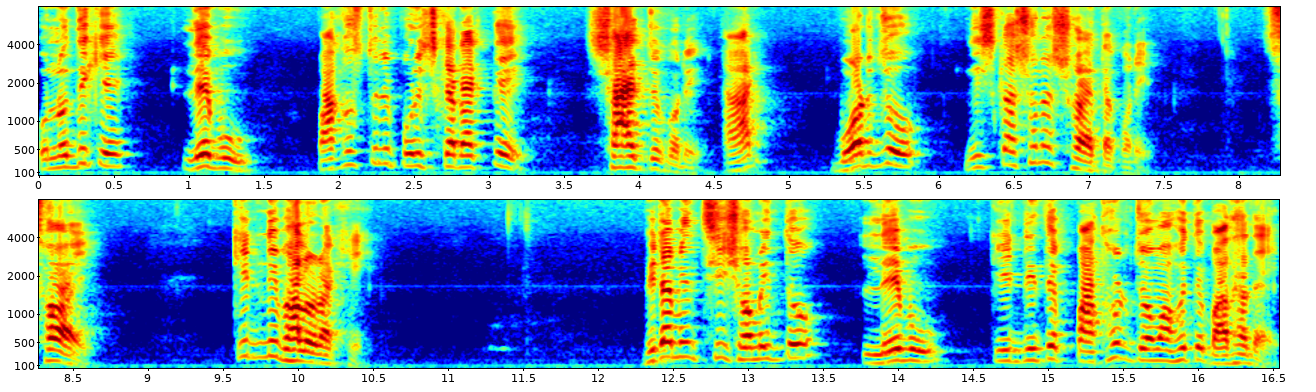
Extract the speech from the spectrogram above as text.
অন্যদিকে লেবু পাকস্থলী পরিষ্কার রাখতে সাহায্য করে আর বর্জ্য নিষ্কাশনে সহায়তা করে। ছয়, কিডনি ভালো রাখে। ভিটামিন সি সমৃদ্ধ লেবু কিডনিতে পাথর জমা হতে বাধা দেয়।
